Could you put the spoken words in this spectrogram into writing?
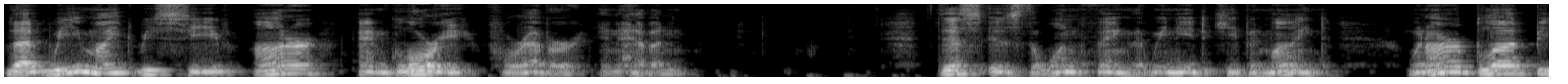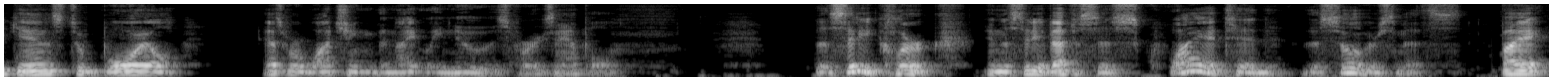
that we might receive honor and glory forever in heaven. This is the one thing that we need to keep in mind. When our blood begins to boil as we're watching the nightly news, for example, the city clerk in the city of Ephesus quieted the silversmiths by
